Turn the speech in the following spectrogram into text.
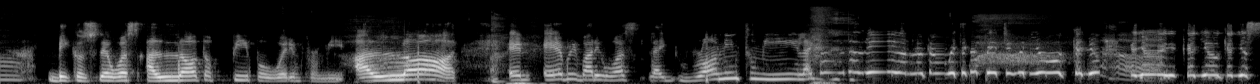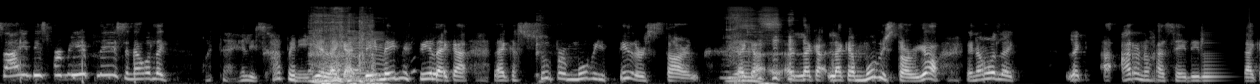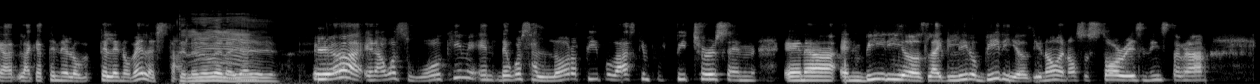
because there was a lot of people waiting for me. A lot. And everybody was like running to me like "Oh, can we take a picture with you. Can you can you can you can you sign this for me please? And i was like what the hell is happening here like I, they made me feel like a like a super movie theater star like a, like a like a movie star yeah and i was like like i, I don't know how to say it like a like a telenovela star Telenovela, yeah, yeah, yeah. yeah, and I was walking, and there was a lot of people asking for pictures and and uh, and videos, like little videos, you know, and also stories and Instagram.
